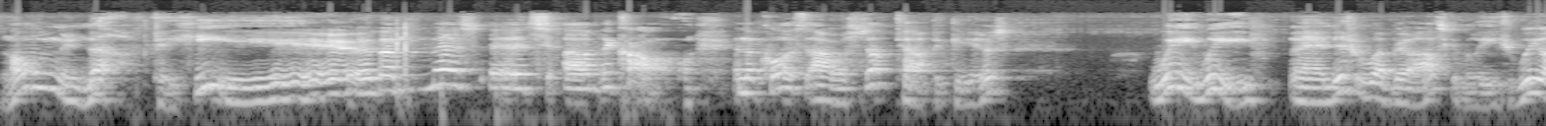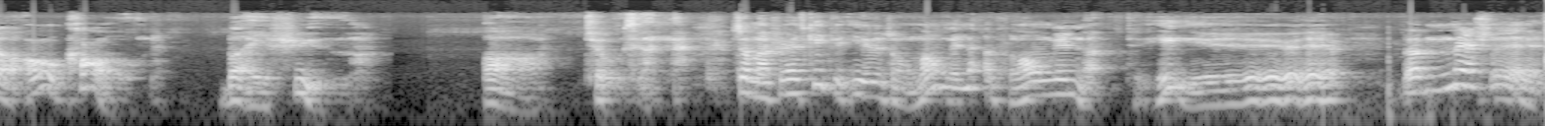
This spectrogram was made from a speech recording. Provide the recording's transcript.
long enough to hear the message of the call. And of course, our subtopic is we, we, and this is what Bill Oscar believes, we are all called, but a few are chosen. So, my friends, keep your ears on long enough, long enough to hear the message.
